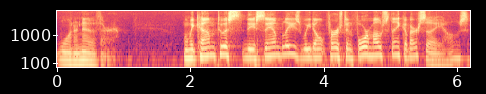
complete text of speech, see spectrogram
one another. When we come to the assemblies, we don't first and foremost think of ourselves.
